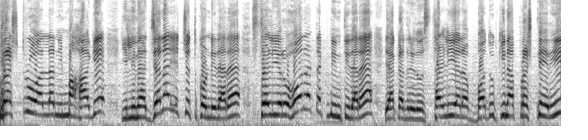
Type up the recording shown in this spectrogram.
ಭ್ರಷ್ಟರು ಅಲ್ಲ ನಿಮ್ಮ ಹಾಗೆ. ಇಲ್ಲಿನ ಜನ ಎಚ್ಚೆತ್ತುಕೊಂಡಿದ್ದಾರೆ. ಸ್ಥಳೀಯರು ಹೋರಾಟಕ್ಕೆ ನಿಂತಿದ್ದಾರೆ. ಯಾಕಂದ್ರೆ ಇದು ಸ್ಥಳೀಯರ ಬದುಕಿನ ಪ್ರಶ್ನೆ ರೀ.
